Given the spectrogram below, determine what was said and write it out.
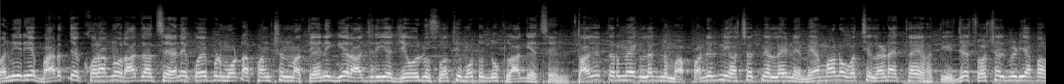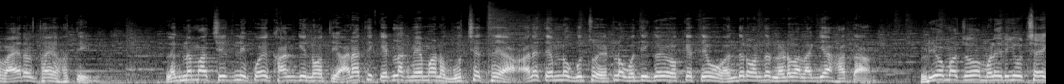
પનીર એ ભારતીય ખોરાકનો રાજા છે અને કોઈ પણ મોટા ફંક્શનમાં તેની ગેરહાજરીએ જીવનનું સૌથી મોટું દુઃખ લાગે છે. તાજેતરમાં એક લગ્નમાં પનીરની અછતને લઈને મહેમાનો વચ્ચે લડાઈ થઈ હતી, જે સોશિયલ મીડિયા પર વાયરલ થઈ હતી. લગ્નમાં ચીજની કોઈ ખાનગી નહોતી, આનાથી કેટલાક મહેમાનો ગુસ્સે થયા અને તેમનો ગુસ્સો એટલો વધી ગયો કે તેઓ અંદરો અંદર લડવા લાગ્યા હતા. વિડીયોમાં જોવા મળી રહ્યું છે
